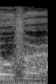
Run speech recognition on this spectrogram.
Over.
